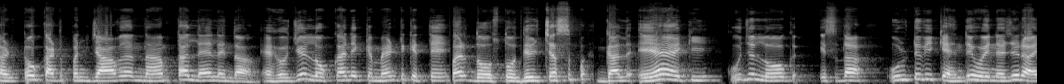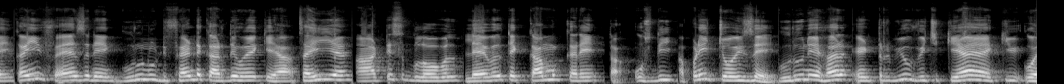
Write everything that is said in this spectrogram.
ਘੰਟੋ ਘੱਟ ਪੰਜਾਬ ਦਾ ਨਾਮ ਤਾਂ ਲੈ ਲੈਂਦਾ। ਇਹੋ ਜਿਹੇ ਲੋਕਾਂ ਨੇ ਕਮੈਂਟ ਕੀਤੇ, ਪਰ ਦੋਸਤੋ, ਦਿਲਚਸਪ ਗੱਲ ਇਹ ਹੈ ਕਿ ਕੁਝ ਲੋਕ ਇਸ ਦਾ ਉਲਟ ਵੀ ਕਹਿੰਦੇ ਹੋਏ ਨਜ਼ਰ ਆਏ। ਕਈ ਫੈਨਸ ਨੇ ਗੁਰੂ ਨੂੰ ਡਿਫੈਂਡ ਕਰਦੇ ਹੋਏ ਕਿਹਾ, ਸਹੀ ਹੈ ਆਰਟਿਸਟ ਗਲੋਬਲ ਲੈਵਲ ਤੇ ਕੰਮ ਕਰੇ ਤਾਂ ਉਸ ਦੀ ਆਪਣੀ ਚੋਇਸ ਹੈ ਗੁਰੂ ਨੇ ਹਰ ਇੰਟਰਵਿਊ ਵਿੱਚ ਕਿਹਾ ਹੈ ਕਿ ਉਹ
